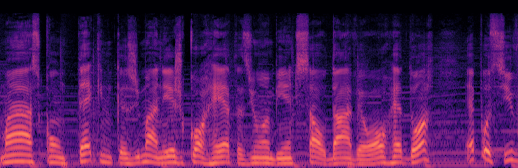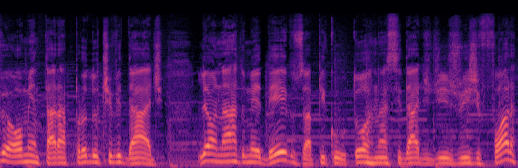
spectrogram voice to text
Mas com técnicas de manejo corretas e um ambiente saudável ao redor, é possível aumentar a produtividade. Leonardo Medeiros, apicultor na cidade de Juiz de Fora,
